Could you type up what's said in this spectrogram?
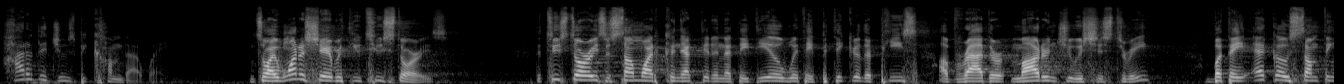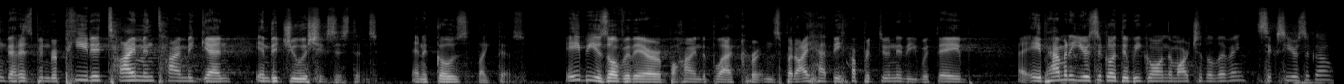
how did the Jews become that way? And so I want to share with you two stories. The two stories are somewhat connected in that they deal with a particular piece of rather modern Jewish history, but they echo something that has been repeated time and time again in the Jewish existence. And it goes like this Abe is over there behind the black curtains, but I had the opportunity with Abe. Uh, Abe, how many years ago did we go on the March of the Living? Six years ago?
